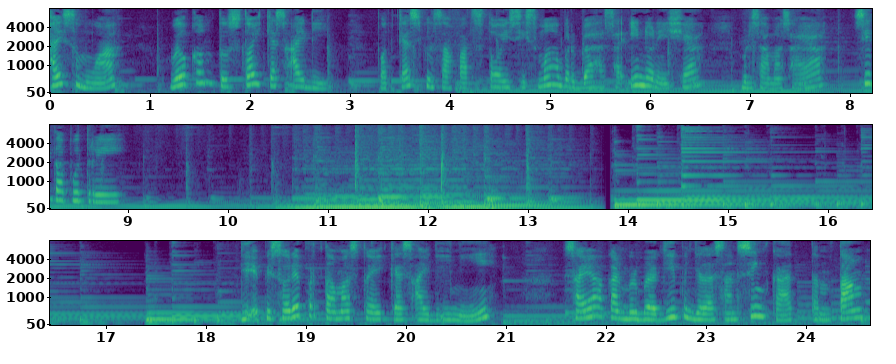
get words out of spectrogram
Hai semua, welcome to Stoikes ID, podcast filsafat stoicisme berbahasa Indonesia bersama saya, Sita Putri. Di episode pertama Stoikes ID ini, saya akan berbagi penjelasan singkat tentang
